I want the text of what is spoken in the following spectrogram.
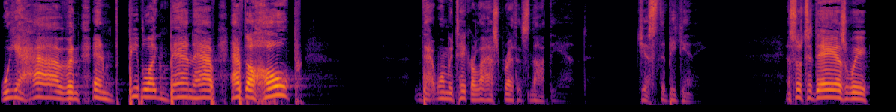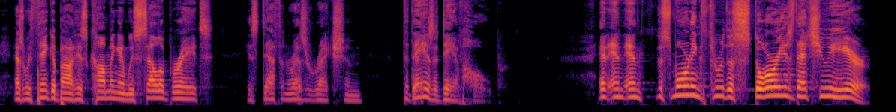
we have, and, and people like Ben have, have the hope that when we take our last breath, it's not the end. just the beginning. And so today, as we, as we think about his coming and we celebrate his death and resurrection, today is a day of hope. And, and, and this morning, through the stories that you hear,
